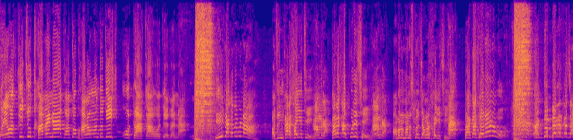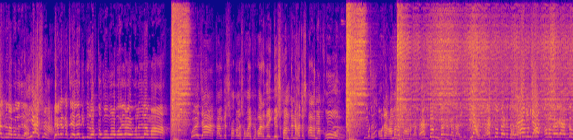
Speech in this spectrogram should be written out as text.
ওরে ও কিছু খাবে না যত ভালো মন্দ দিস ও টাকাও দেবে না। কি টাকা দেবে না? এতদিন কারা খাইয়েছে? আমরা। কারা কাজ করেছে? আমরা। আমরা মানুষ করেছি আমরা খাইয়েছি। হ্যাঁ। টাকা কেড়ে নেব? একদম ব্যাগের কাছে আসবে না বলে দিলাম। আসবে না? ব্যাগের কাছে এলে কিন্তু রক্ত গঙ্গা বয়ে যাবে বলে দিলাম মা। বয়ে যা কালকে সকালে সবাই পেপারে দেখবে সন্তানের হাতে সাদমা খুন ওটা- ওটা আমাদের পাওনা টাকা। একদম ব্যাগের কাছে আসবে? একদম ব্যাগের ধারে আমার ব্যাগে একদম।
